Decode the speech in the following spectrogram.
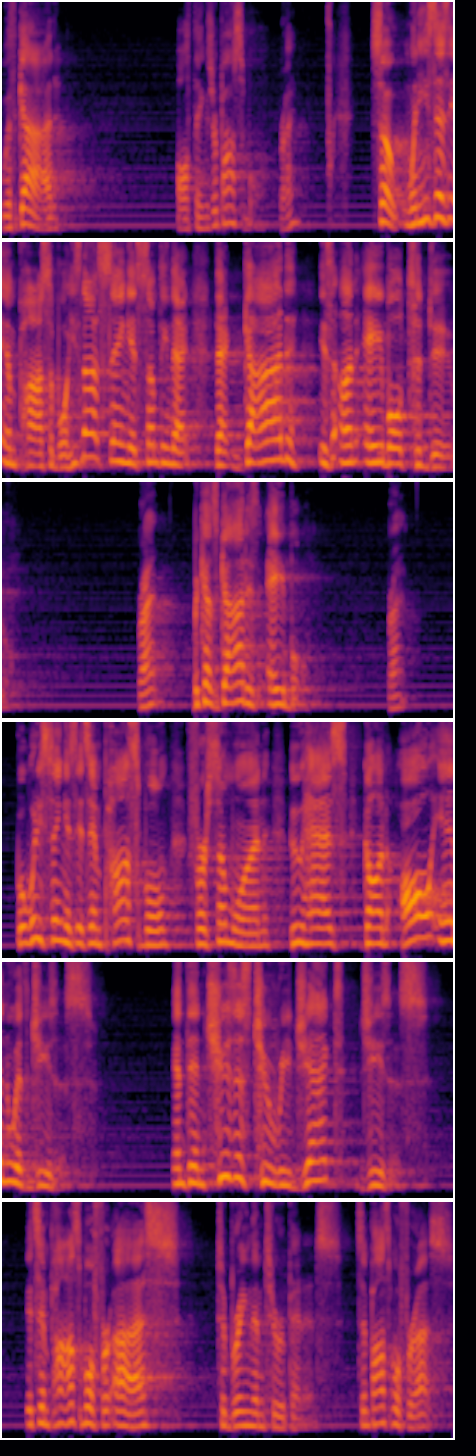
with God, all things are possible, right? So when he says impossible, he's not saying it's something that, that God is unable to do, right? Because God is able, right? But what he's saying is it's impossible for someone who has gone all in with Jesus and then chooses to reject Jesus. It's impossible for us to bring them to repentance. It's impossible for us.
